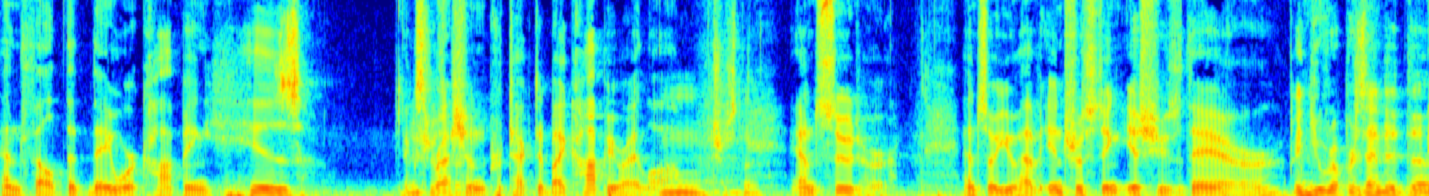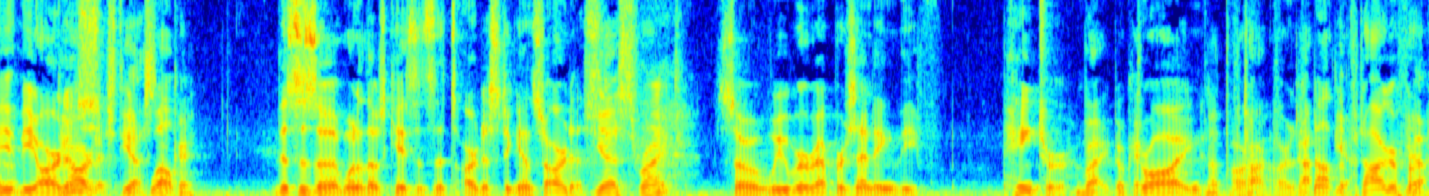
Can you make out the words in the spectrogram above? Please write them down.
and felt that they were copying his expression protected by copyright law, mm, Interesting. and sued her. And so you have interesting issues there. And you represented the The, the artist. The artist, yes. Well, okay. this is a, one of those cases that's artist against artist. Yes, right. So we were representing the painter, Right, okay. drawing Not the photographer. artist, Got it, not the yeah. photographer. Yeah.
